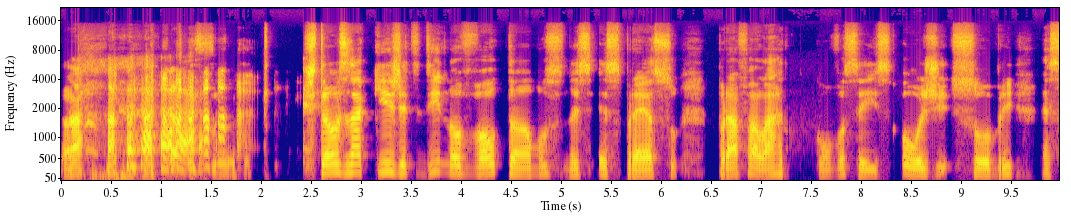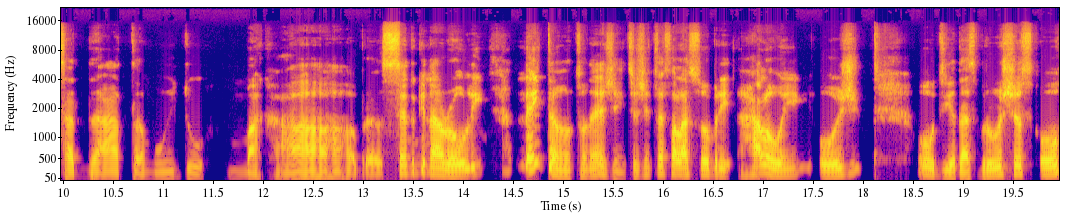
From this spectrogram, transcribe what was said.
Estamos aqui, gente, de novo voltamos nesse expresso para falar com vocês hoje sobre essa data muito macabra, sendo que na Rowling nem tanto, né, gente? A gente vai falar sobre Halloween hoje, ou Dia das Bruxas, ou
